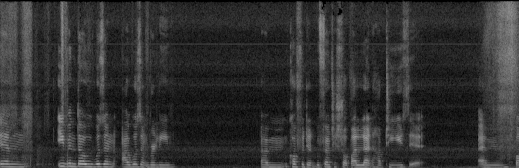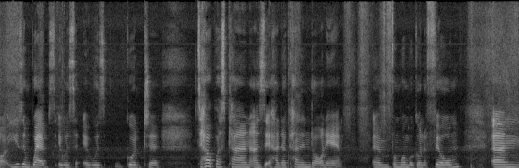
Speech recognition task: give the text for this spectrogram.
um, even though it wasn't I wasn't really um, confident with Photoshop, I learned how to use it. Um, but using webs, it was it was good to to help us plan as it had a calendar on it um, from when we're going to film. Um,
